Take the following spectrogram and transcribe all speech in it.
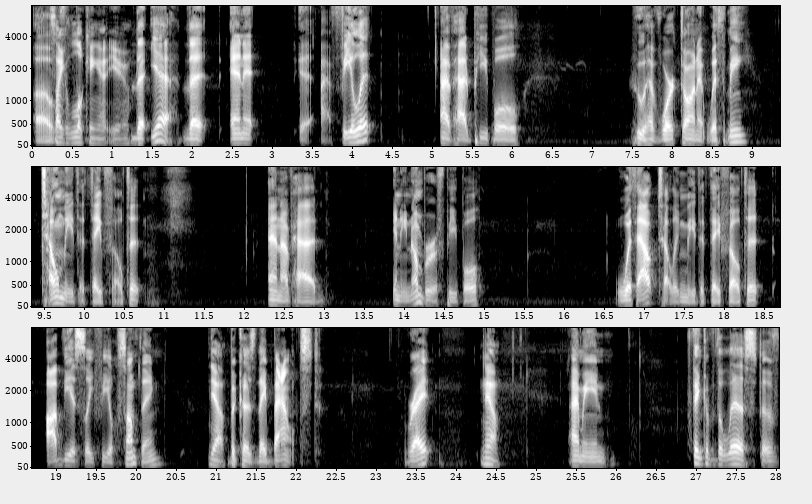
of It's like looking at you. that yeah that and it, it i feel it i've had people who have worked on it with me tell me that they felt it. And i've had any number of people without telling me that they felt it obviously feel something Yeah, because they bounced right? Yeah, I mean, think of the list of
